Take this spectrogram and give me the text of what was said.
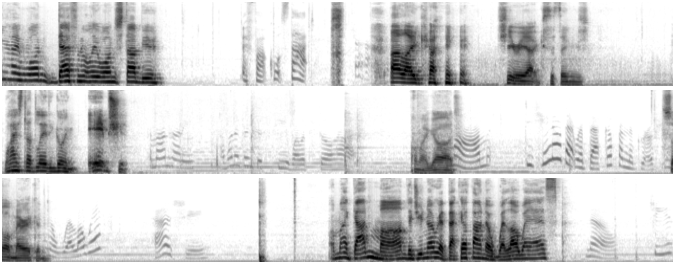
hee. I won't, definitely won't stab you. Fuck, what's that? I like how she reacts to things. Why is that lady going apeshit? Come on, honey. I want to drink this tea while it's still hot. Oh my god. Mom, did you know that Rebecca from the grocery So American. is a will-o-wisp? Has she? Oh my god, mom, did you know Rebecca found a willow wisp? No. Cheese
